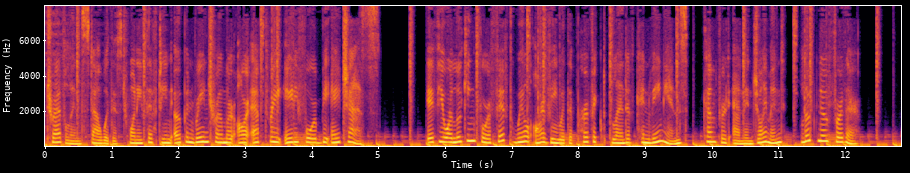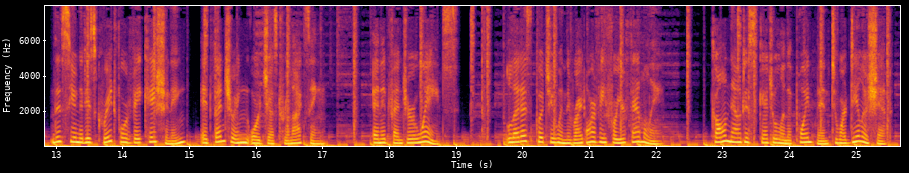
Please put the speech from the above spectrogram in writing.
Travel in style with this 2015 Open Range Roamer RF384 BHS. If you are looking for a fifth-wheel RV with the perfect blend of convenience, comfort and enjoyment, look no further. This unit is great for vacationing, adventuring or just relaxing. An adventure awaits. Let us put you in the right RV for your family. Call now to schedule an appointment to our dealership.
